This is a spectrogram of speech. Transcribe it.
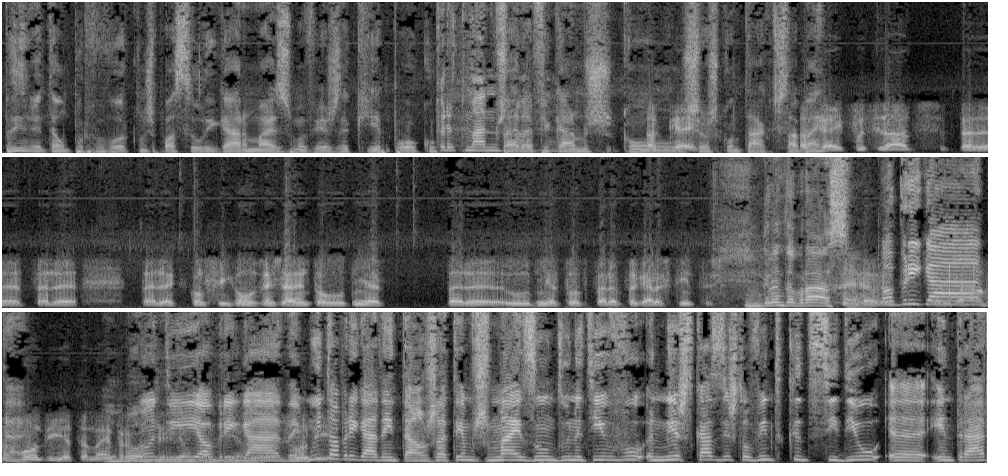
pedindo então, por favor, que nos possa ligar mais uma vez daqui a pouco Para tomarmos para nota. ficarmos com Ok. os seus contactos, está bem? Ok, felicidades para, para, para que consigam arranjar então o dinheiro, para, o dinheiro todo para pagar as tintas. Um grande abraço. Obrigada. Um bom dia também para Bom vocês. dia, obrigada. E Bom muito dia. obrigada então. Já temos mais um donativo, neste caso deste ouvinte que decidiu eh, entrar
